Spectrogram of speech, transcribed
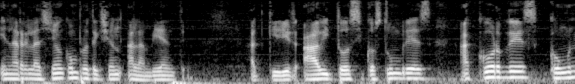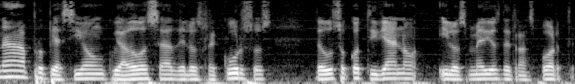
en la relación con protección al ambiente, adquirir hábitos y costumbres acordes con una apropiación cuidadosa de los recursos de uso cotidiano y los medios de transporte,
